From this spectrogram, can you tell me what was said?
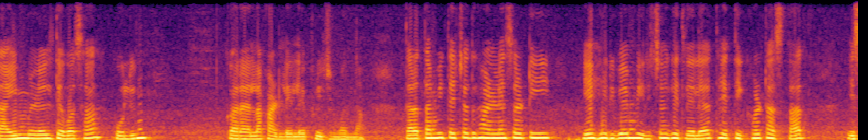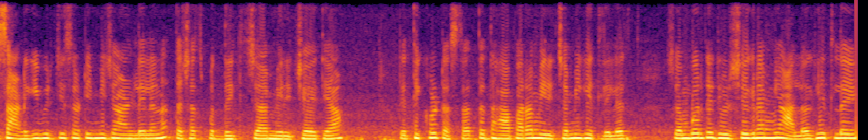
टाईम मिळेल तेव्हाच हा कोलिंग करायला काढलेलं आहे फ्रीजमधनं. तर आता मी त्याच्यात घालण्यासाठी या हिरव्या मिरच्या घेतलेल्या आहेत. हे तिखट असतात. हे सांडगी मिरचीसाठी मी ज्या आणलेल्या ना तशाच पद्धतीच्या मिरच्या आहेत त्या त्या तिखट असतात. तर दहा बारा मिरच्या मी घेतलेल्या आहेत. शंभर ते दीडशे ग्रॅम मी आलं घेतलं आहे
